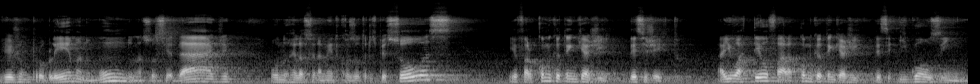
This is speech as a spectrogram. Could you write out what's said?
Vejo um problema no mundo, na sociedade, ou no relacionamento com as outras pessoas, e eu falo, como que eu tenho que agir? Desse jeito. Aí o ateu fala, como que eu tenho que agir? Desse igualzinho.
